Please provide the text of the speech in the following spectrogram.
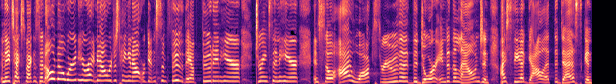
And they text back and said, Oh, no, we're in here right now. We're just hanging out. We're getting some food. They have food in here, drinks in here. And so I walked through the, the door into the lounge and I see a gal at the desk and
